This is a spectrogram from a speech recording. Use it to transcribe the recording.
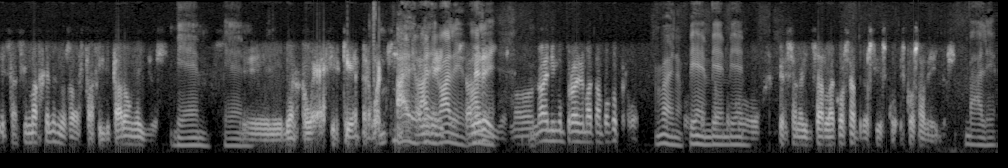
esas imágenes nos las facilitaron ellos. Bien, bien. Eh, bueno, no voy a decir quién, pero bueno, sí, Vale, vale, ellos, vale, ellos. No, no hay ningún problema tampoco, pero bueno. Bueno, pues, bien, bien, bien. Personalizar la cosa, pero sí es, es cosa de ellos. Vale.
